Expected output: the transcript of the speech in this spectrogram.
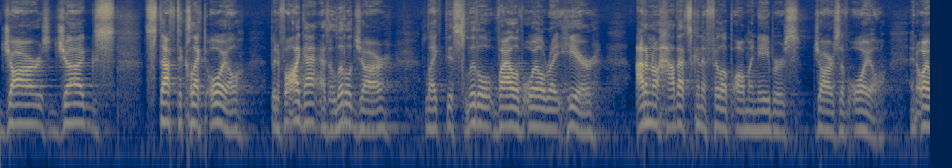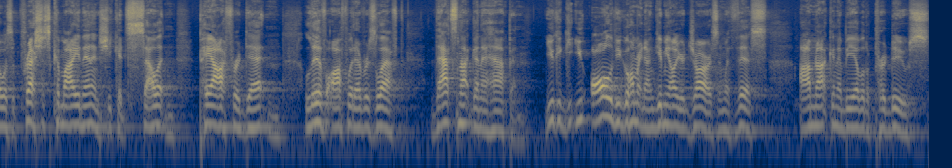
jars, jugs, stuff to collect oil, but if all I got is a little jar, like this little vial of oil right here, I don't know how that's going to fill up all my neighbors' jars of oil. And oil was a precious commodity then, and she could sell it and pay off her debt and live off whatever's left. That's not going to happen. You could, you, all of you go home right now and give me all your jars, and with this, I'm not going to be able to produce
